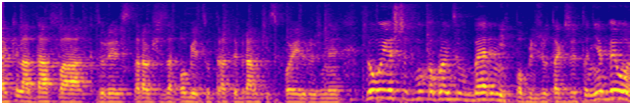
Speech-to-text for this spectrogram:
Michaela Duffa, który starał się zapobiec utraty bramki swojej drużyny, było jeszcze dwóch obrońców Berni w pobliżu, także to nie było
